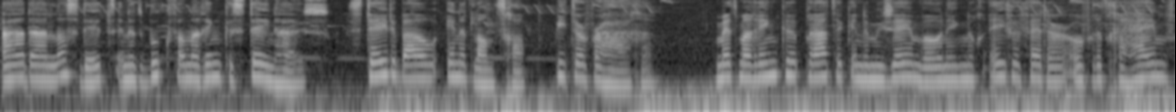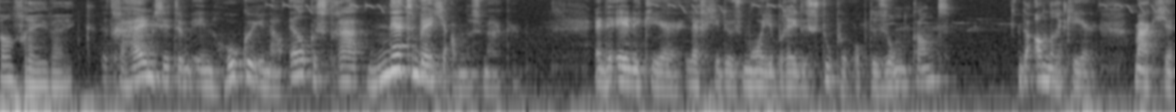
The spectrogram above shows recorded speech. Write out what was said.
Ada las dit in het boek van Marinke Steenhuis. Stedenbouw in het landschap, Pieter Verhagen. Met Marinke praat ik in de museumwoning nog even verder over het geheim van Vreewijk. Het geheim zit hem in hoe kun je nou elke straat net een beetje anders maken. En de ene keer leg je dus mooie brede stoepen op de zonkant. De andere keer maak je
